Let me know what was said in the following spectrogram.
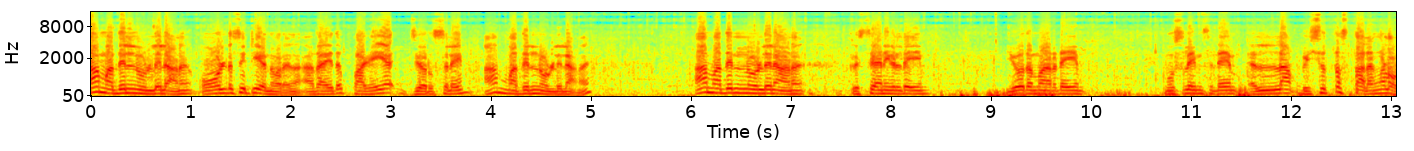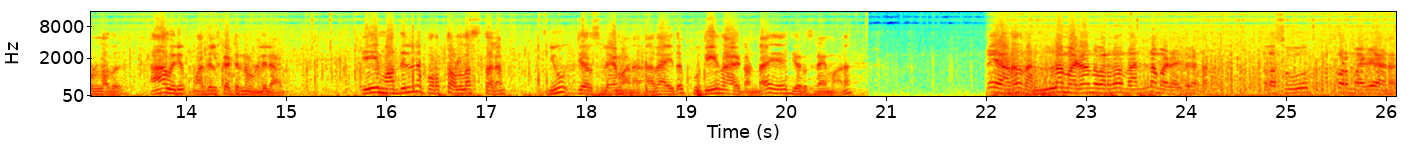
ആ മതിലിനുള്ളിലാണ് ഓൾഡ് സിറ്റി എന്ന് പറയുന്നത്. അതായത് പഴയ ജെറുസലേം ആ മതിലിനുള്ളിലാണ്. ആ മതിലിനുള്ളിലാണ് ക്രിസ്ത്യാനികളുടെയും യൂതന്മാരുടെയും മുസ്ലിംസിന്റെയും എല്ലാം വിശുദ്ധ സ്ഥലങ്ങളുള്ളത് ആ ഒരു മതിൽക്കെട്ടിനുള്ളിലാണ്. ഈ മതിലിന് പുറത്തുള്ള സ്ഥലം ന്യൂ ജെറുസലേമാണ്. അതായത് പുതിയതായിട്ടുണ്ടായ ജെറുസലേമാണ്. മഴയാണ്. നല്ല മഴ എന്ന് പറഞ്ഞാൽ നല്ല മഴ. ഇത് കണ്ടോ? നല്ല സൂപ്പർ മഴയാണ്.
